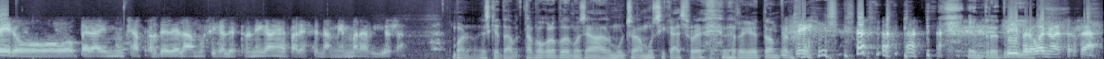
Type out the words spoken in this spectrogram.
pero, pero hay mucha parte de la música electrónica que me parece también maravillosa. Bueno, es que tampoco lo podemos llamar mucho a música eso, ¿eh? de reggaetón, pero... Sí, sí pero bueno, o sea,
